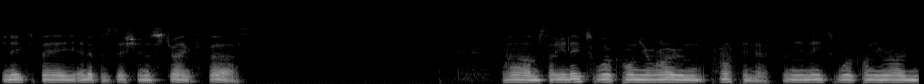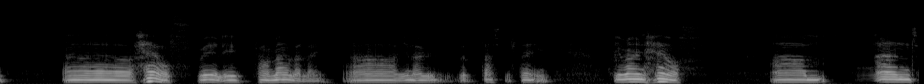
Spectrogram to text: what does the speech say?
You need to be in a position of strength first. Um, so you need to work on your own happiness, and you need to work on your own uh, health, really, primarily. Uh, you know, that's the thing. Your own health. Um, and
